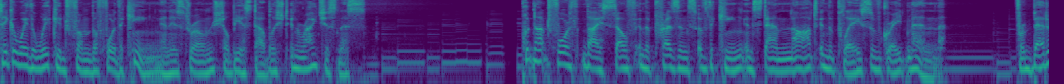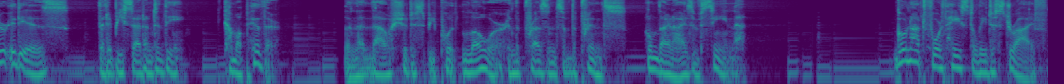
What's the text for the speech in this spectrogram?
Take away the wicked from before the king, and his throne shall be established in righteousness. Put not forth thyself in the presence of the king, and stand not in the place of great men. For better it is that it be said unto thee, Come up hither, than that thou shouldest be put lower in the presence of the prince whom thine eyes have seen. Go not forth hastily to strive,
